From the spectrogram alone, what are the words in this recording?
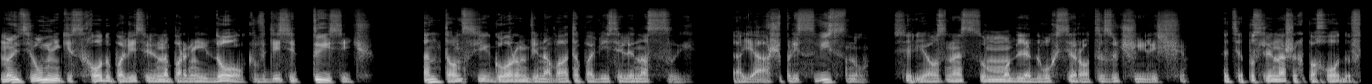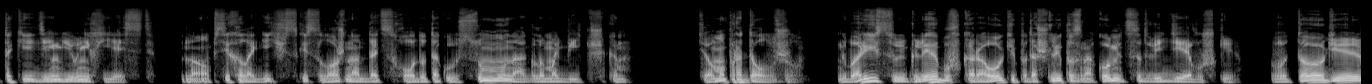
Но эти умники сходу повесили на парней долг в десять тысяч. Антон с Егором виновато повесили носы. А я аж присвистнул. Серьезная сумма для двух сирот из училища. Хотя после наших походов такие деньги у них есть. Но психологически сложно отдать сходу такую сумму наглым обидчикам. Тёма продолжил. К Борису и Глебу в караоке подошли познакомиться две девушки. В итоге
